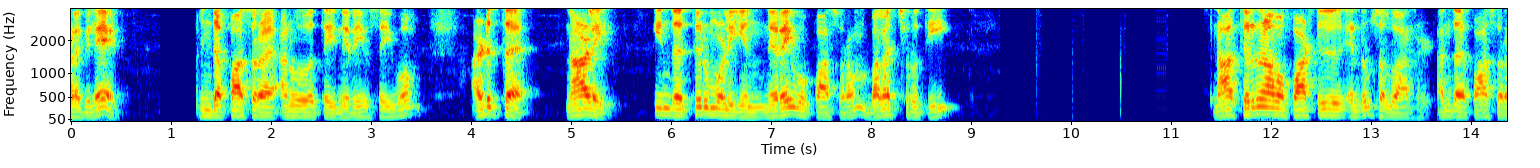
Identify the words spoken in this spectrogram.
அளவிலே இந்த பாசுர அனுபவத்தை நிறைவு செய்வோம். அடுத்த நாளை இந்த திருமொழியின் நிறைவு பாசுரம் பலச்ருதி நான் திருநாம பாட்டு என்றும் சொல்வார்கள். அந்த பாசுர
